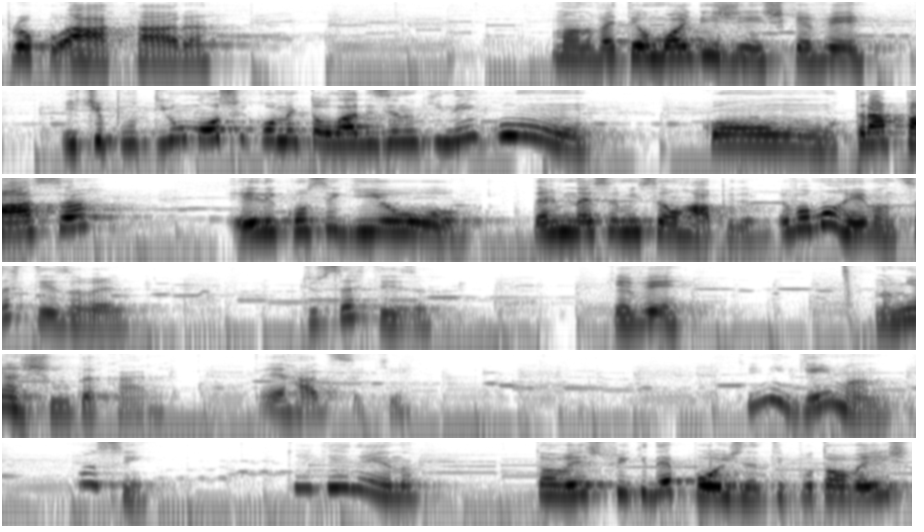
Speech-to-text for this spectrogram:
Procura. Ah, cara. Mano, vai ter um monte de gente, quer ver? E, tipo, tinha um moço que comentou lá dizendo que nem com... Com trapaça ele conseguiu terminar essa missão rápido. Eu vou morrer, mano. Certeza, velho. Tenho certeza. Quer ver? Não me ajuda, cara. Tá errado isso aqui. Tem ninguém, mano. Como assim? Tô entendendo. Talvez fique depois, né? Tipo, talvez...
